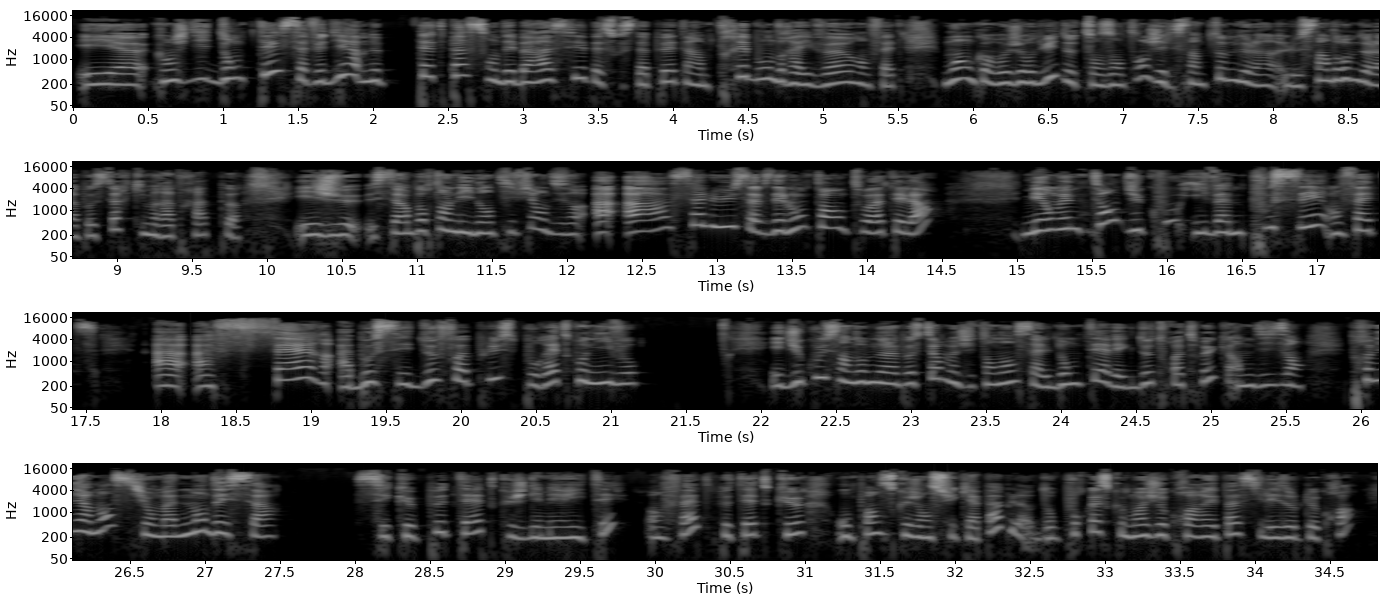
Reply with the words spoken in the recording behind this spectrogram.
Et euh, quand je dis dompter, ça veut dire ne peut-être pas s'en débarrasser parce que ça peut être un très bon driver en fait. Moi encore aujourd'hui, de temps en temps, j'ai le symptôme de la, le syndrome de l'imposteur qui me rattrape et je c'est important de l'identifier en disant ah ah salut, ça faisait longtemps toi t'es là. Mais en même temps, du coup, il va me pousser en fait à, à faire, à bosser deux fois plus pour être au niveau. Et du coup, le syndrome de l'imposteur, moi j'ai tendance à le dompter avec deux trois trucs en me disant premièrement, si on m'a demandé ça, c'est que peut-être que je l'ai mérité en fait. Peut-être que on pense que j'en suis capable. Donc pourquoi est-ce que moi je ne croirais pas si les autres le croient?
